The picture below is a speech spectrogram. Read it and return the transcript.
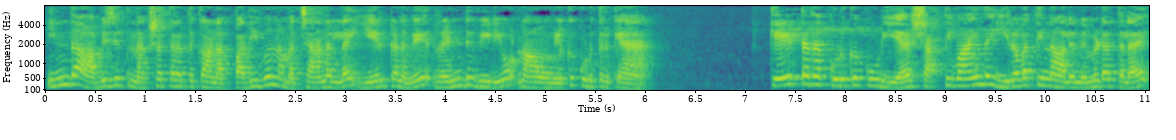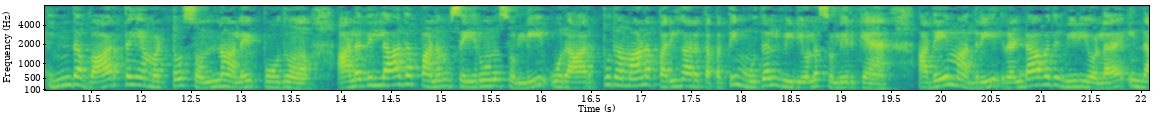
இந்த அபிஜித் நட்சத்திரத்துக்கான பதிவு நம்ம சேனல்ல ஏற்கனவே ரெண்டு வீடியோ நான் உங்களுக்கு கொடுத்துருக்கேன். கேட்டதை கொடுக்கக்கூடிய சக்தி வாய்ந்த இருபத்தி நாலு நிமிடத்துல இந்த வார்த்தையை மட்டும் சொன்னாலே போதும். அளவில்லாத பணம் சேரும்னு சொல்லி ஒரு அற்புதமான பரிகாரத்தை பத்தி முதல் வீடியோல சொல்லியிருக்கேன். அதே மாதிரி ரெண்டாவது வீடியோல இந்த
